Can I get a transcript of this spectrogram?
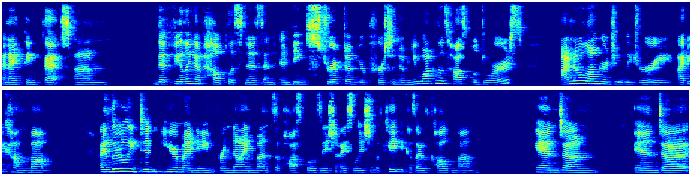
And I think that um, the feeling of helplessness and, and being stripped of your personhood, when you walk in those hospital doors, I'm no longer Julie Drury. I become mom. I literally didn't hear my name for nine months of hospitalization isolation with Kate because I was called mom. And um, and uh,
